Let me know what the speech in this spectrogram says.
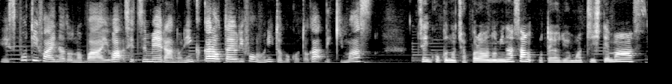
Spotify などの場合は説明欄のリンクからお便りフォームに飛ぶことができます。全国のチャポラーの皆さん、お便りお待ちしてます。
